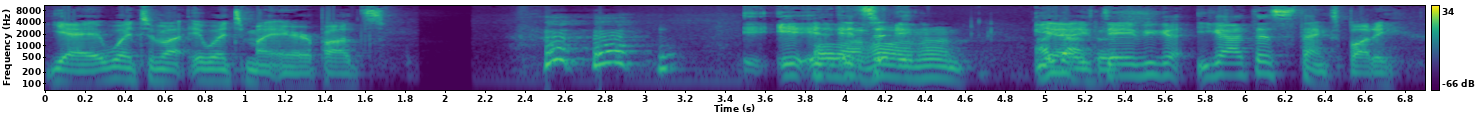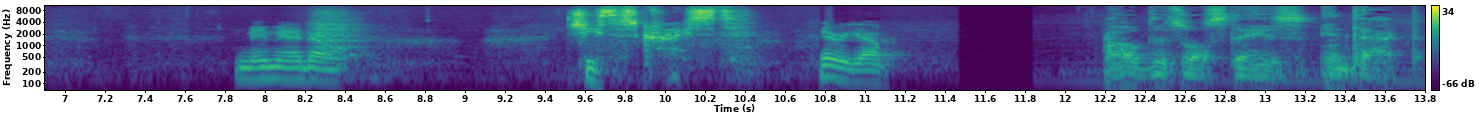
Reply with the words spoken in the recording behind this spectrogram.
Yeah, it went to my it went to my AirPods. It- it- Hold on, it's- hold it- on, hold on. I yeah, got this. Dave, you got you got this. Thanks, buddy. Maybe I don't. Jesus Christ. There we go. I hope this all stays intact.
